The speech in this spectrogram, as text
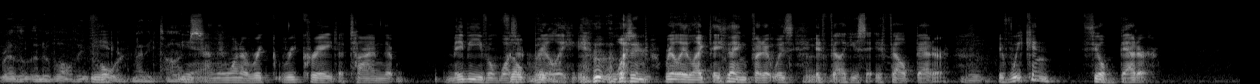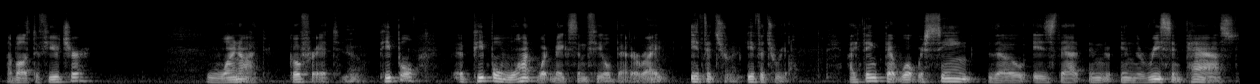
rather than evolving forward many times. Yeah, and they want to rec- recreate a time that maybe even wasn't really wasn't really like they think, but it was. It felt like you said, it felt better. If we can feel better about the future, why not go for it? Yeah. People, uh, people want what makes them feel better, right? If it's if it's real. I think that what we're seeing though is that in in the recent past,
